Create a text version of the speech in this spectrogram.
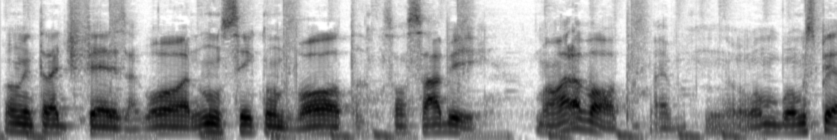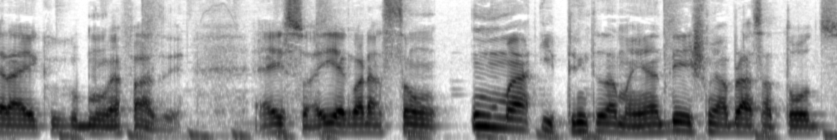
Vamos entrar de férias agora, não sei quando volta, só sabe, uma hora volta. Mas vamos, vamos esperar aí que o Bruno vai fazer. É isso aí, agora são 1h30 da manhã. Deixo meu abraço a todos.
